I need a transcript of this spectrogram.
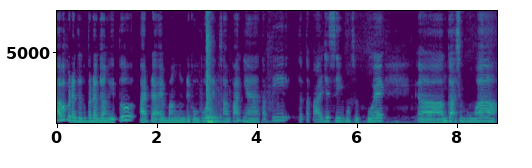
Apa pedagang-pedagang itu ada emang dikumpulin sampahnya tapi tetap aja sih maksud gue eh, nggak uh, semua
